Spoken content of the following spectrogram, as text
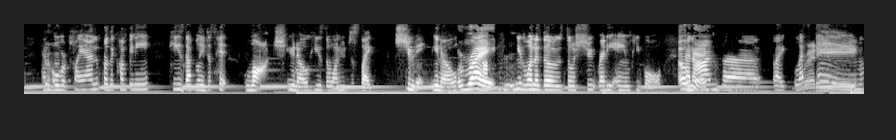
and mm-hmm. overplan for the company he's definitely just hit launch. You know, he's the one who just like shooting. You know, right? Um, he's one of those those shoot ready aim people, okay. and I'm the like let's ready, aim,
